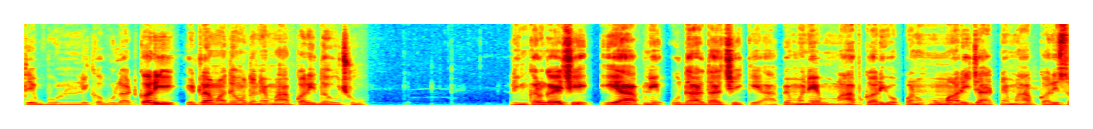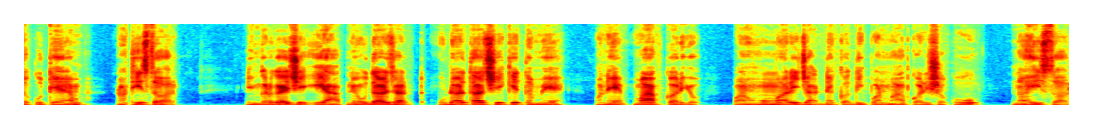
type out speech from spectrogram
તે ભૂલની કબૂલાત કરી, એટલા માટે હું તને માફ કરી દઉં છું. લિંકન કહે છે, એ આપની ઉદારતા છે કે આપે મને માફ કર્યો, પણ હું મારી જાતને માફ કરી શકું તેમ નથી, સર. લિંકન કહે છે, એ આપની ઉદાર ઉદારતા છે કે તમે મને માફ કર્યો, પણ હું મારી જાતને કદી પણ માફ કરી શકું નહીં, સર.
